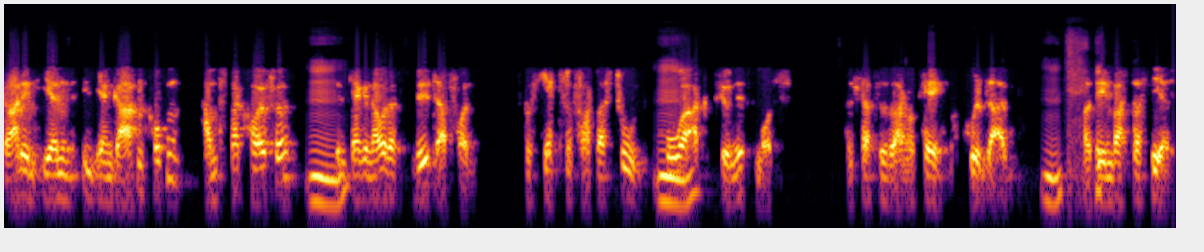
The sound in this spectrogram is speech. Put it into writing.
gerade in ihren, in ihren Garten gucken. Hamsterkäufe mhm. sind ja genau das Bild davon. Ich muss jetzt sofort was tun. Mhm. Hoher Aktionismus. Anstatt zu sagen, okay, cool bleiben. Mhm. Mal sehen, was passiert.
